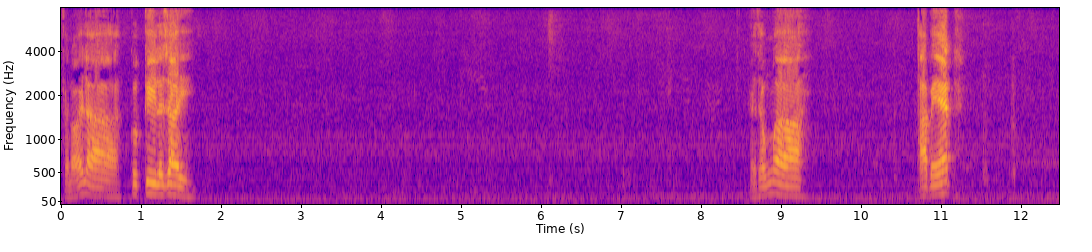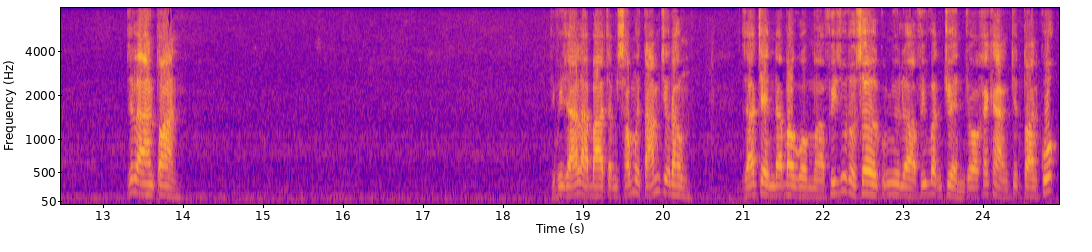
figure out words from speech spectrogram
phải nói là cực kỳ là dày. Hệ thống ờ, uh, ABS rất là an toàn. Thì với giá là 368 triệu đồng. Giá trên đã bao gồm ờ, phí rút hồ sơ cũng như là phí vận chuyển cho khách hàng trên toàn quốc.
